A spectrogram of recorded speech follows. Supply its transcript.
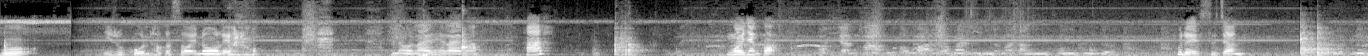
ะบ่นี่ทุกคนเขาก็ซอยนอแล้วเนาะนอลายเท่าไรมาฮะงอยยังเกาะจันมาผู้ต้องวาเด้อมาอินแล้วมาตังโซนพูดเด้อผู้ใดซื้อจันเด้อ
